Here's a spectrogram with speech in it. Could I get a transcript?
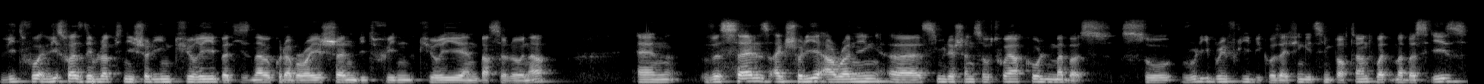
This was developed initially in Curie, but is now a collaboration between Curie and Barcelona. And the cells actually are running a simulation software called MaBoSS. So really briefly, because I think it's important, what MaBoSS is,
